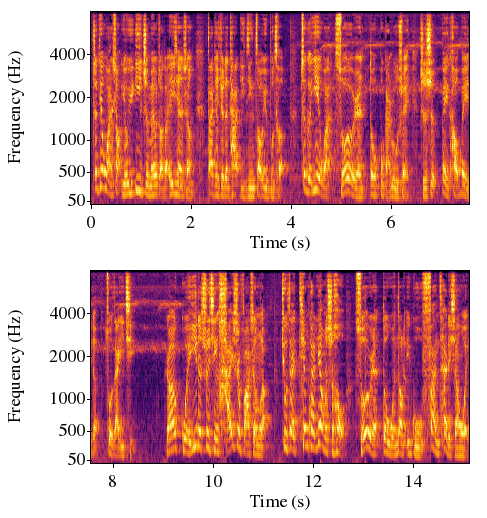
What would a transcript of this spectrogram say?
这天晚上，由于一直没有找到 A 先生，大家觉得他已经遭遇不测。这个夜晚，所有人都不敢入睡，只是背靠背的坐在一起。然而，诡异的事情还是发生了。就在天快亮的时候，所有人都闻到了一股饭菜的香味，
